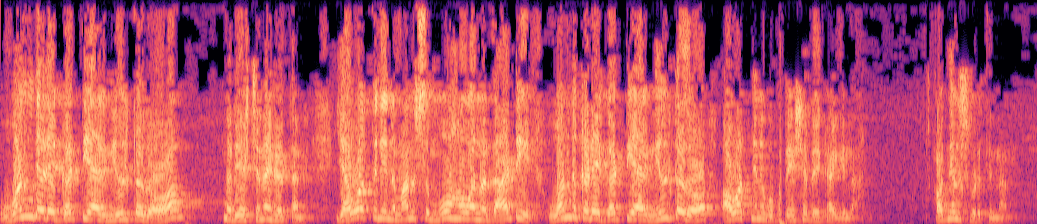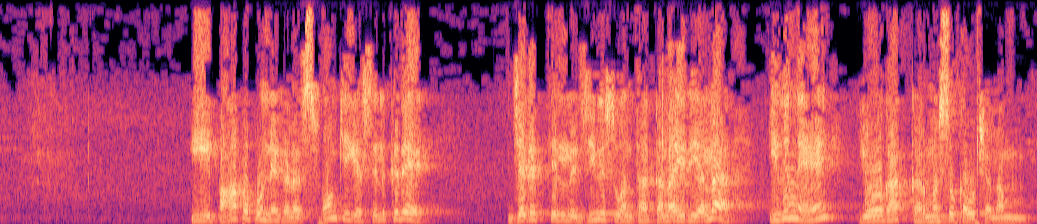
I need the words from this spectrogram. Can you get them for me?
ಒಂದೆಡೆ ಗಟ್ಟಿಯಾಗಿ ನಿಲ್ತದೋ ನೋಡಿ ಎಷ್ಟು ಚೆನ್ನಾಗಿ ಹೇಳ್ತಾನೆ. ಯಾವತ್ತು ನಿನ್ನ ಮನಸ್ಸು ಮೋಹವನ್ನು ದಾಟಿ ಒಂದು ಕಡೆ ಗಟ್ಟಿಯಾಗಿ ನಿಲ್ತದೋ ಅವತ್ತು ನಿನಗೆ ಉಪದೇಶ ಬೇಕಾಗಿಲ್ಲ. ಅವತ್ತು ನಿಲ್ಲಿಸ್ಬಿಡ್ತೀನಿ ನಾನು. ಈ ಪಾಪ ಪುಣ್ಯಗಳ ಸೋಂಕಿಗೆ ಸಿಲುಕದೆ ಜಗತ್ತಿನಲ್ಲಿ ಜೀವಿಸುವಂತಹ ಕಲಾ ಇದೆಯಲ್ಲ? ಇದನ್ನೇ ಯೋಗ ಕರ್ಮಸು ಕೌಶಲಂ.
